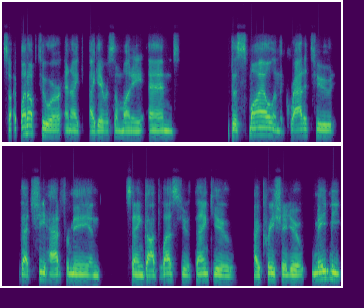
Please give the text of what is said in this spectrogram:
so i went up to her and i i gave her some money and the smile and the gratitude that she had for me and saying god bless you thank you i appreciate you made me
